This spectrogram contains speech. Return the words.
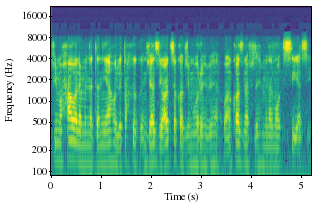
في محاولة من نتنياهو لتحقيق إنجاز يعد ثقة جمهوره به وإنقاذ نفسه من الموت السياسي.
